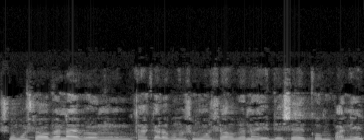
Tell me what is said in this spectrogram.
সমস্যা হবে না এবং থাকারও কোনো সমস্যা হবে না। এই দেশে কোম্পানির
